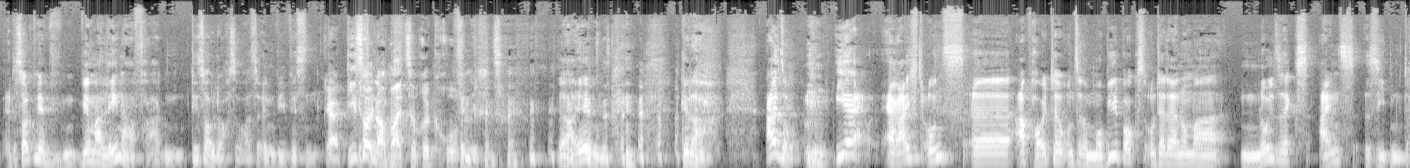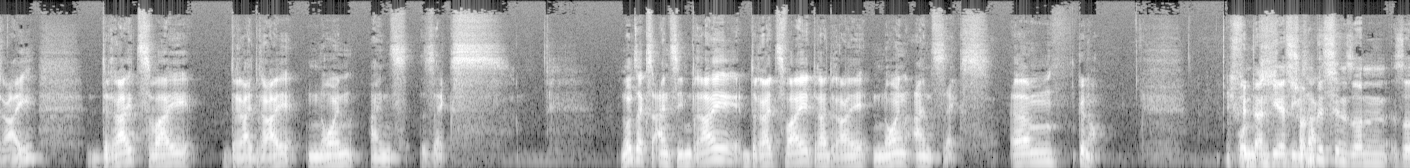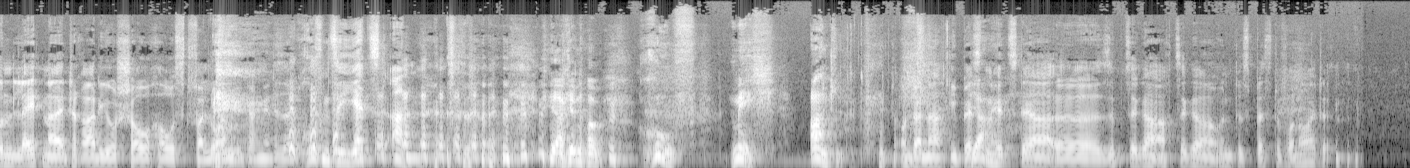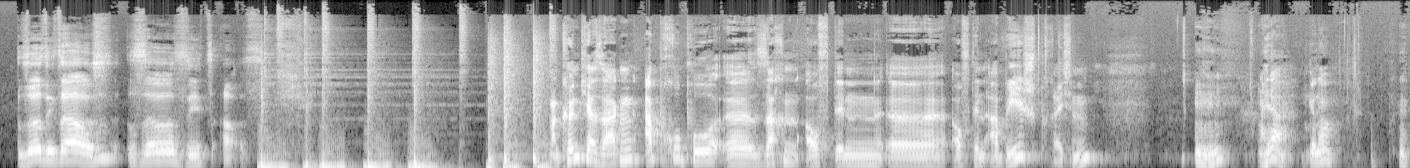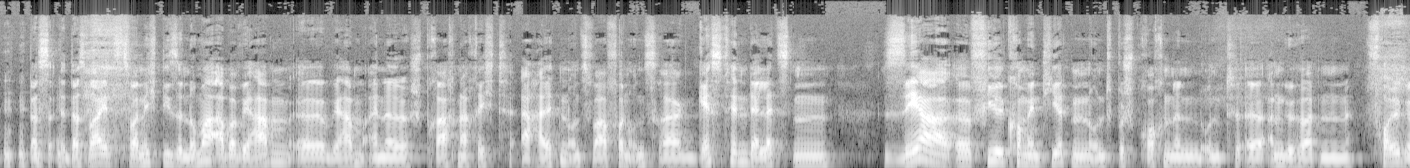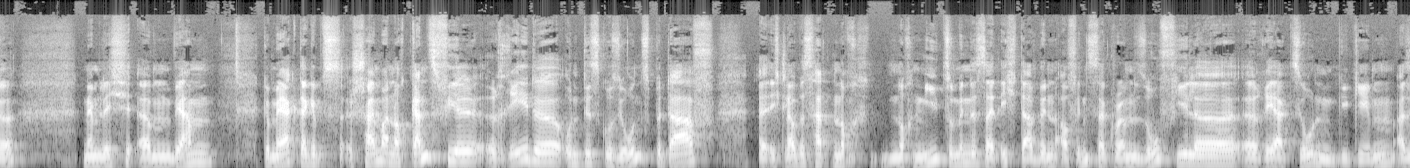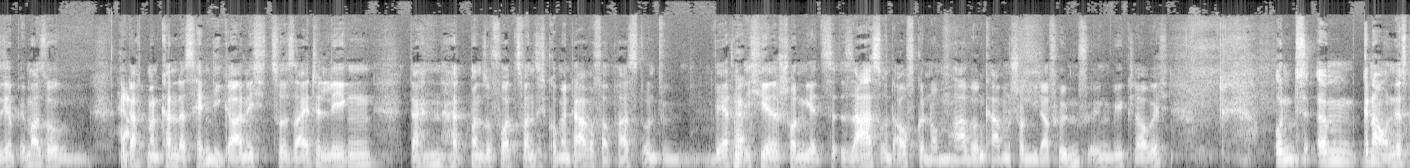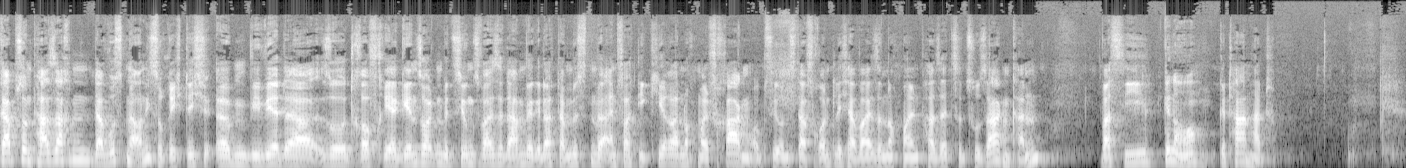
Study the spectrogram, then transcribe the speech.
das sollten wir, wir mal Lena fragen. Die soll doch sowas irgendwie wissen. Ja, die soll noch mal zurückrufen. Ja, eben. genau. Also, ihr erreicht uns äh, ab heute unsere Mobilbox unter der Nummer 06173 3233 916. 06173 3233 916. Ähm, genau. Ich finde, an dir ist schon gesagt, ein bisschen so ein, so ein Late-Night-Radio-Show-Host verloren gegangen. Er hat gesagt, rufen Sie jetzt an. ja, genau. Ruf mich an. Und danach die besten ja. Hits der äh, 70er, 80er und das Beste von heute. So sieht's aus. So sieht's aus. Man könnte ja sagen, apropos äh, Sachen auf den, äh, auf den AB sprechen. Mhm. Ja, genau. Das, das war jetzt zwar nicht diese Nummer, aber wir haben, äh, wir haben eine Sprachnachricht erhalten und zwar von unserer Gästin der letzten sehr äh, viel kommentierten und besprochenen und äh, angehörten Folge. Nämlich, ähm, wir haben gemerkt, da gibt es scheinbar noch ganz viel Rede- und Diskussionsbedarf ich glaube, es hat noch, noch nie, zumindest seit ich da bin, auf Instagram so viele äh, Reaktionen gegeben. Also ich habe immer so gedacht, ja. man kann das Handy gar nicht zur Seite legen, dann hat man sofort 20 Kommentare verpasst. Und während ja. ich hier schon jetzt saß und aufgenommen habe, kamen schon wieder fünf irgendwie, glaube ich. Und ähm, genau, und es gab so ein paar Sachen, da wussten wir auch nicht so richtig, ähm, wie wir da so drauf reagieren sollten, beziehungsweise da haben wir gedacht, da müssten wir einfach die Kira nochmal fragen, ob sie uns da freundlicherweise nochmal ein paar Sätze zu sagen kann, was sie genau. getan hat.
